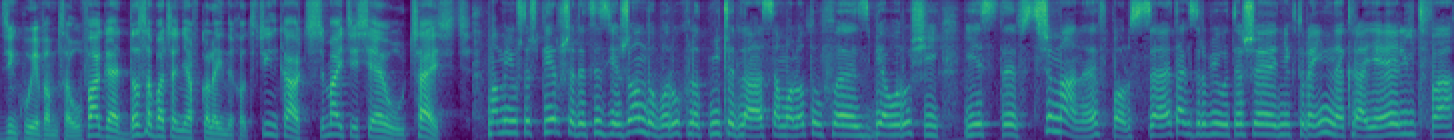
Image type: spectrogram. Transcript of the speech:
Dziękuję wam za uwagę, do zobaczenia w kolejnych odcinkach, trzymajcie się, cześć! Mamy już też pierwsze decyzje rządu, bo ruch lotniczy dla samolotów e, z Białorusi jest e, wstrzymany w Polsce. Tak zrobiły też e, niektóre inne kraje, Litwa,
